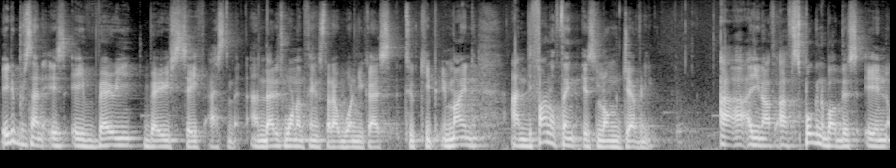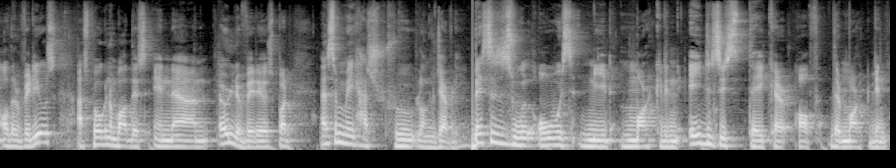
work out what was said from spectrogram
80% is a very, very safe estimate. And that is one of the things that I want you guys to keep in mind. And the final thing is longevity uh, you know, I've, I've, spoken about this in other videos. I've spoken about this in um, earlier videos, but SMA has true longevity. Businesses will always need marketing agencies to take care of their marketing.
